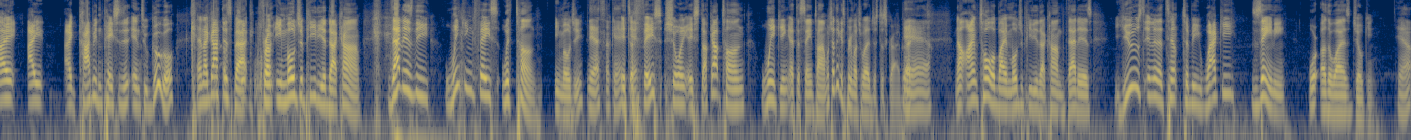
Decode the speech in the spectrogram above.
I I I copied and pasted it into Google, and I got this back from Emojipedia.com. That is the winking face with tongue emoji. yes, okay. It's okay. a face showing a stuck out tongue winking at the same time, which I think is pretty much what I just described, yeah, right? yeah, yeah. Now, I'm told by Emojipedia.com that that is used in an attempt to be wacky, zany, or otherwise joking. Yeah.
